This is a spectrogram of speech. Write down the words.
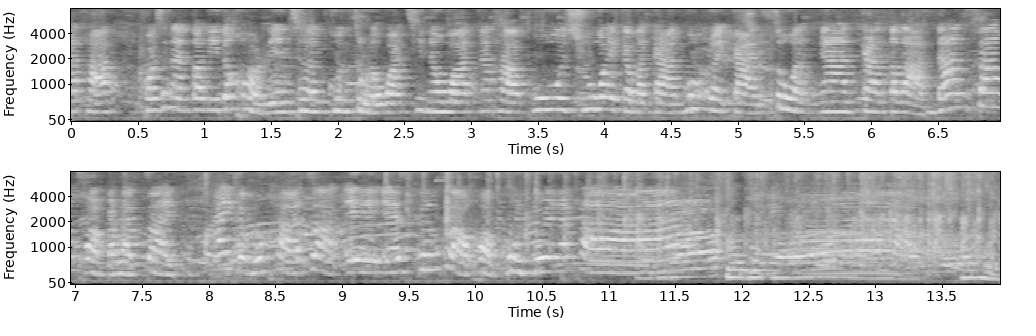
นะคะ เพราะฉะนั้นตอนนี้ต้องขอเรียนเชิญคุณสุรวัตรชินวัตรนะคะ ผู้ช่วยกรรมการผู้อำนวยการส่วนงานการตลาดด้านสร้างความประทับใจ ให้กับลูกค้าจาก AS ขึ้นกล่าวขอบคุณด้วยนะคะครับสวัสดีครับครับผม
